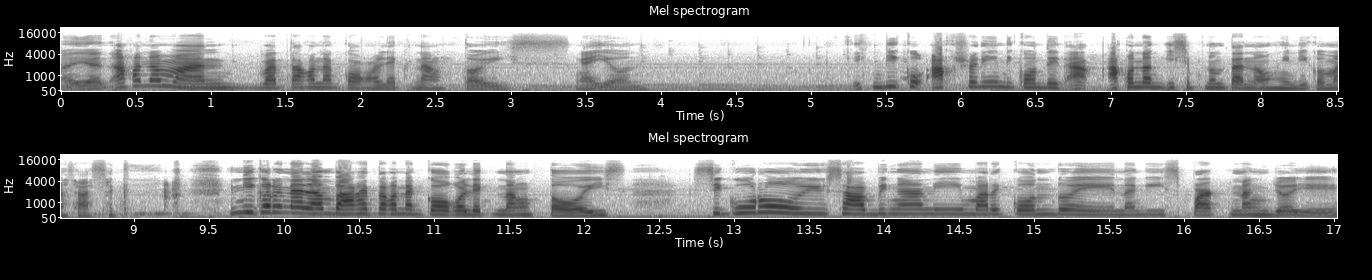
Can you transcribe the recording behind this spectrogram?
Ayun. Ako naman, ba't ako nagko-collect ng toys ngayon? Hindi ko, actually, hindi ko din, ako nag-isip ng tanong, hindi ko masasag. hindi ko rin alam bakit ako nagko-collect ng toys. Siguro, yung sabi nga ni Maricondo eh, nag-spark ng joy eh.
